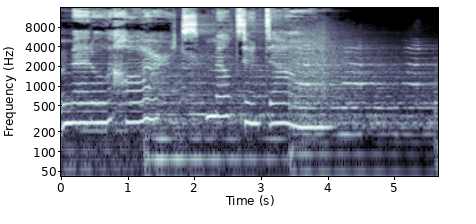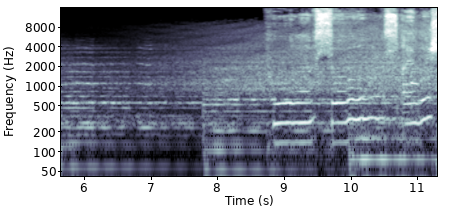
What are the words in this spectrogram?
Metal hearts melted down. Pool of souls I wish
